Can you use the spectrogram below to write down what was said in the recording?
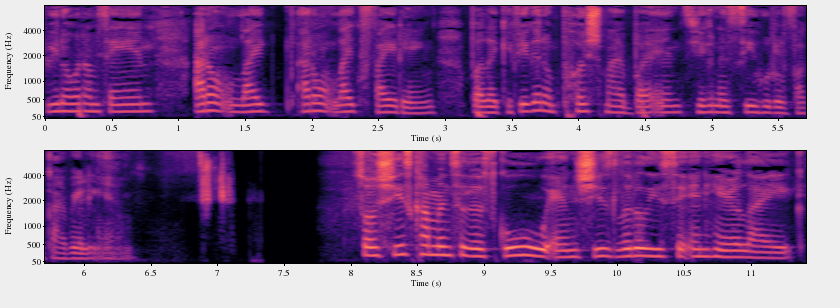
You know what I'm saying? I don't like I don't like fighting, but like if you're going to push my buttons, you're going to see who the fuck I really am. So she's coming to the school and she's literally sitting here like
